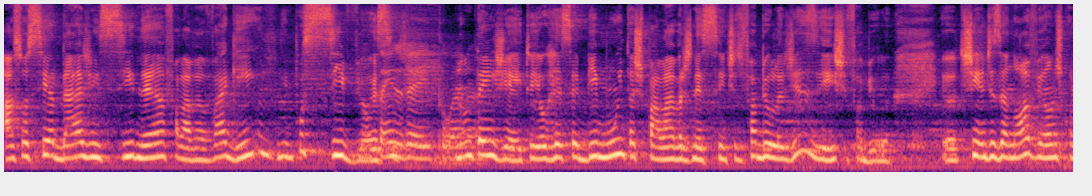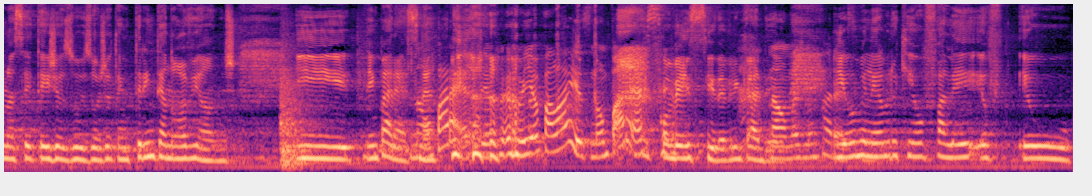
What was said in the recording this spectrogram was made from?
a sociedade em si, né, falava vaguinho, impossível. Não tem jeito, é. Não tem jeito. E eu recebi muitas palavras nesse sentido. Fabiola, desiste, Fabiola. Eu tinha 19 anos quando aceitei Jesus, hoje eu tenho 39 anos. E nem parece, não né? Não parece. Eu ia falar isso, não parece. Convencida, é brincadeira. Não, mas não parece. E eu me lembro que eu falei, eu, eu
